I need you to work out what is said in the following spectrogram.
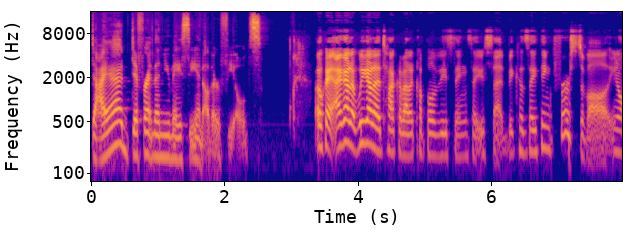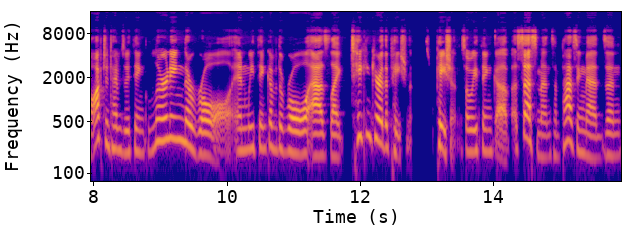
dyad different than you may see in other fields. Okay, I gotta we gotta talk about a couple of these things that you said because I think first of all, you know, oftentimes we think learning the role and we think of the role as like taking care of the patient patient. So we think of assessments and passing meds and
